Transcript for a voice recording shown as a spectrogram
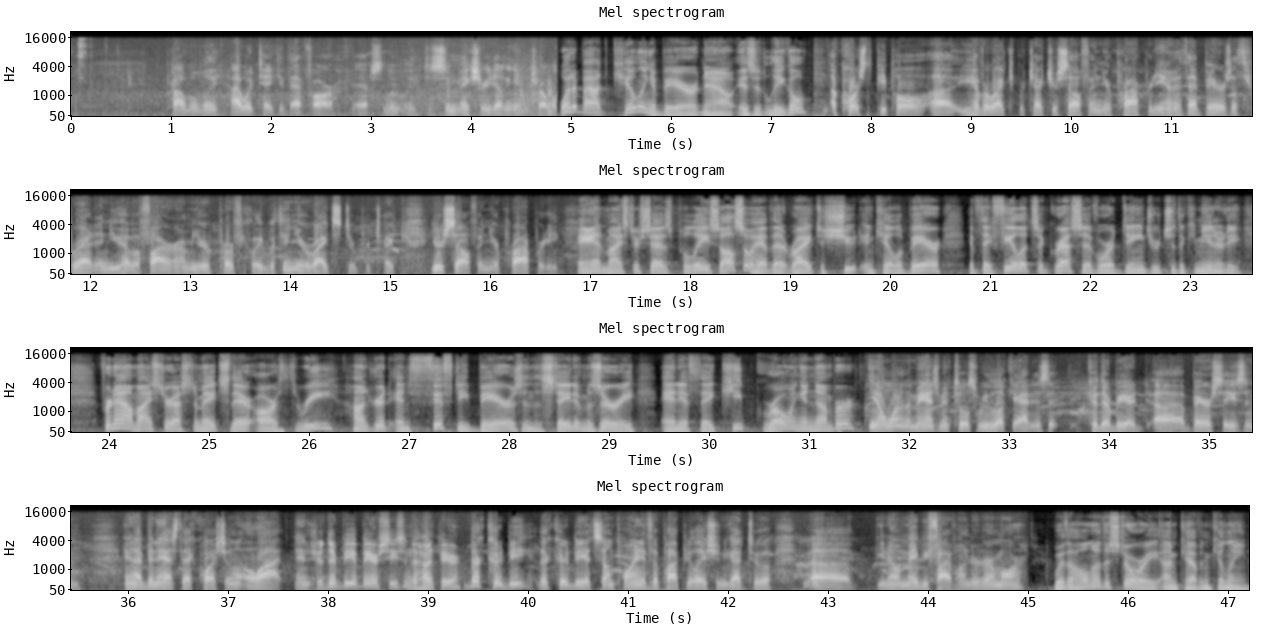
Probably, I would take it that far, absolutely, just to make sure he doesn't get in trouble. What about killing a bear now? Is it legal? Of course, people, uh, you have a right to protect yourself and your property, and if that bear is a threat and you have a firearm, you're perfectly within your rights to protect yourself and your property. And Meister says police also have that right to shoot and kill a bear if they feel it's aggressive or a danger to the community. For now, Meister estimates there are 350 bears in the state of Missouri, and if they keep growing in number, You know, one of the management tools we look at is that could there be a, uh, a bear season? And I've been asked that question a lot. And should there be a bear season to hunt bear? there could be, there could be at some point if the population got to, a, uh, you know, maybe 500 or more. With a whole nother story, I'm Kevin Killeen.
